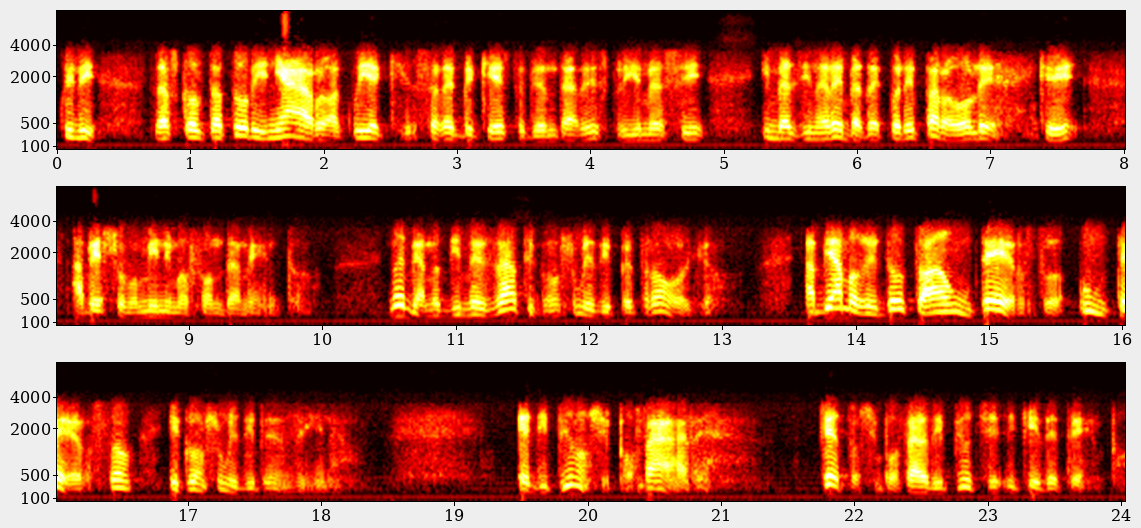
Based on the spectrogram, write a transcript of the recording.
Quindi l'ascoltatore ignaro a cui sarebbe chiesto di andare a esprimersi immaginerebbe da quelle parole che avessero un minimo fondamento. Noi abbiamo dimezzato i consumi di petrolio, abbiamo ridotto a un terzo, un terzo i consumi di benzina e di più non si può fare. Certo si può fare di più, ci richiede tempo.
